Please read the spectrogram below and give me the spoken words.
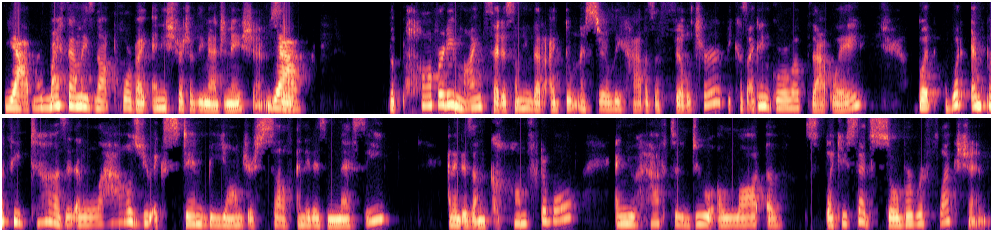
Yeah, my, my family's not poor by any stretch of the imagination. Yeah. So the poverty mindset is something that I don't necessarily have as a filter because I didn't grow up that way. But what empathy does, it allows you extend beyond yourself, and it is messy and it is uncomfortable and you have to do a lot of like you said sober reflection.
